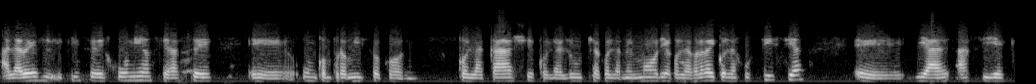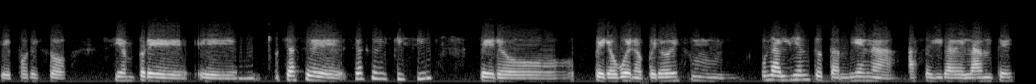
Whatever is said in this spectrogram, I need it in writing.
A la vez el 15 de junio se hace eh, un compromiso con con la calle con la lucha con la memoria con la verdad y con la justicia. Eh, y así es que por eso siempre eh, se hace se hace difícil pero pero bueno pero es un, aliento también a, a seguir adelante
